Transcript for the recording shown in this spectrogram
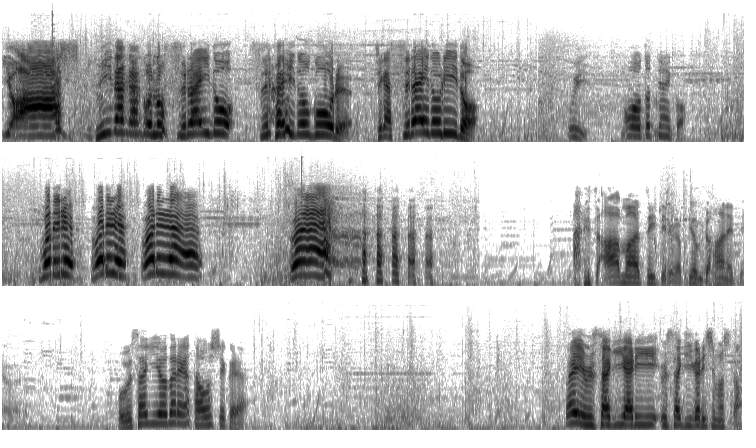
よーし見たかこのスライド、スライドゴール。違う、スライドリード。うい。あ、当たってないか。割れる割れる割れる あいつアーマーついてるからぴょんぴょん跳ねてやがる。おウサギを誰が倒してくれ。はい、ウサギ狩り、ウサギ狩りしました。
